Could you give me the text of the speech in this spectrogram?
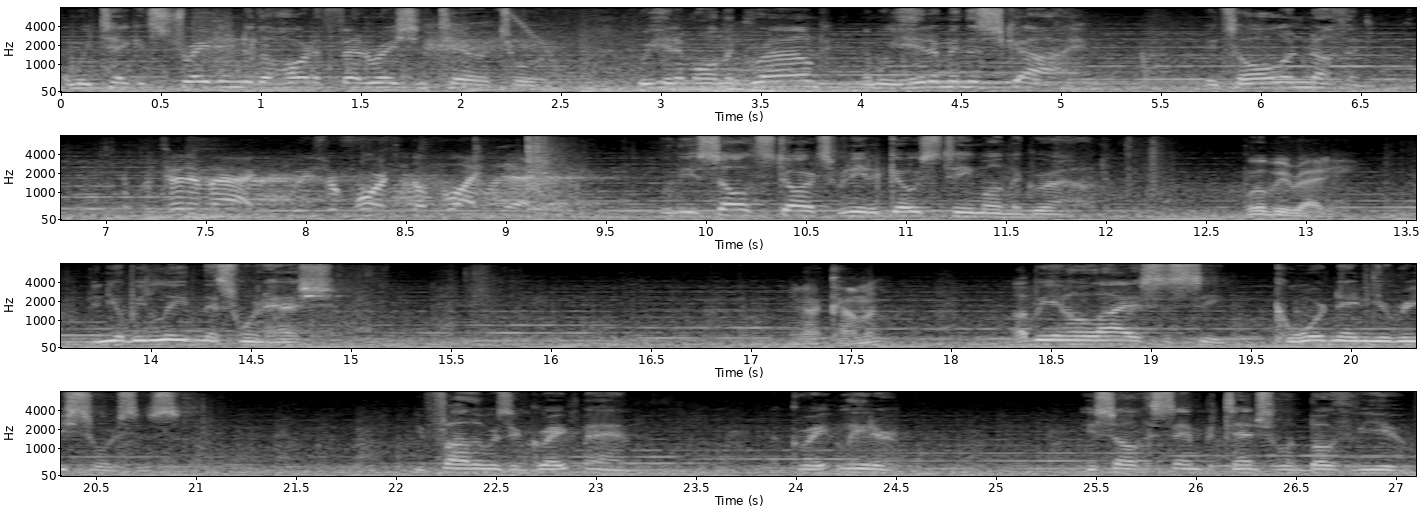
And we take it straight into the heart of Federation territory. We hit him on the ground, and we hit him in the sky. It's all or nothing. Lieutenant Mack, please report to the flight deck. When the assault starts, we need a ghost team on the ground. We'll be ready. And you'll be leading this one, Hesh. You're not coming? I'll be in Elias' seat, coordinating your resources. Your father was a great man, a great leader. He saw the same potential in both of you.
